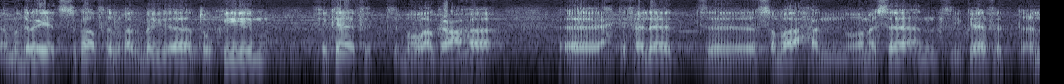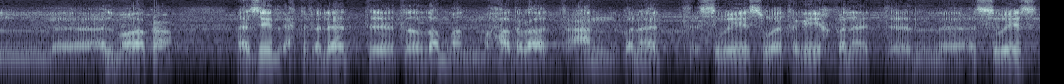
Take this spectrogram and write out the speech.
مديرية الثقافة الغربية تقيم في كافة مواقعها احتفالات صباحا ومساء في كافة المواقع. هذه الاحتفالات تتضمن محاضرات عن قناة السويس وتاريخ قناة السويس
